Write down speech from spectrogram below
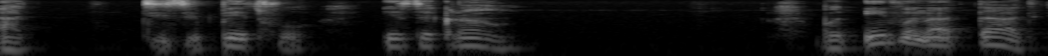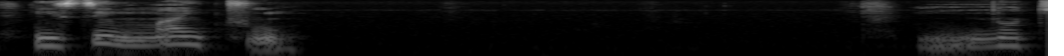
anticipates for is the crown. But even at that, he is still mindful not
